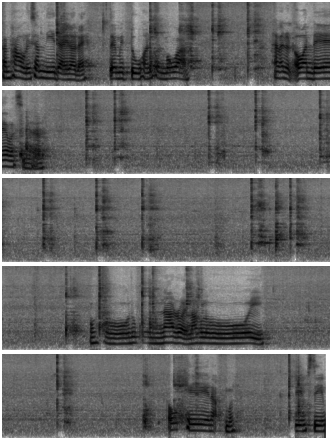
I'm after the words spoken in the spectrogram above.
คันเท่าในซ้ำนี้ใดแล้วได้แต่ไม่ตูฮันเพิ่นบอกว่า ให้มันอ่อนๆแด้ว่าสินะโอ้โห ทุกคนน่าอร่อยมากเลย โอเคนะมึงซิมซิม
